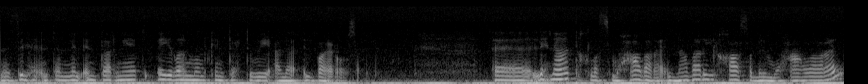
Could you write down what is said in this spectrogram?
تنزلها أنت من الإنترنت أيضا ممكن تحتوي على الفيروسات. آه لهنا تخلص محاضرة النظري الخاصة بالمحاضرة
